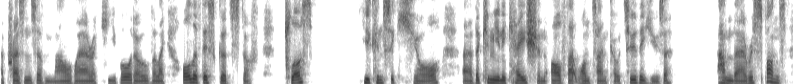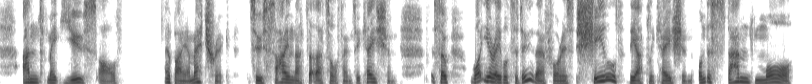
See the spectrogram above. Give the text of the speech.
a presence of malware, a keyboard overlay, all of this good stuff. Plus, you can secure uh, the communication of that one time code to the user and their response and make use of a biometric to sign that, that authentication. So, what you're able to do, therefore, is shield the application, understand more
